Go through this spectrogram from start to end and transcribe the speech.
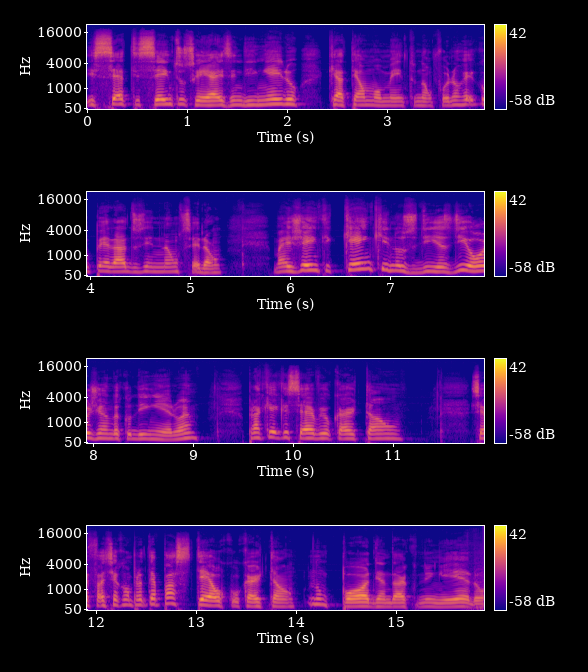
e 700 reais em dinheiro que até o momento não foram recuperados e não serão mas, gente, quem que nos dias de hoje anda com dinheiro, hein? Para que, que serve o cartão? Você, faz, você compra até pastel com o cartão. Não pode andar com dinheiro.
